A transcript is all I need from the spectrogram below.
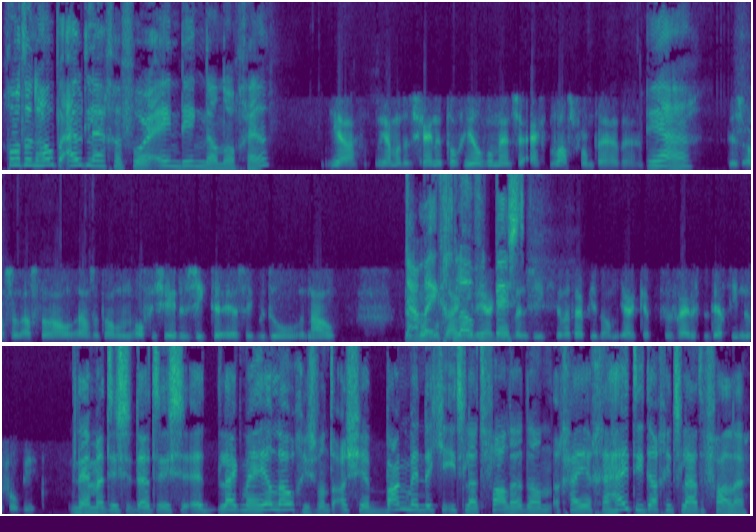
Goh, wat een hoop uitleggen voor één ding dan nog, hè? Ja, ja, maar er schijnen toch heel veel mensen echt last van te hebben. Ja. Dus als, er, als, er al, als het al een officiële ziekte is, ik bedoel, nou... Nou, maar ik geloof het best... Ik ben ziek, wat heb je dan? Ja, ik heb vrijdag de 13e fobie. Nee, maar het, is, dat is, het lijkt me heel logisch. Want als je bang bent dat je iets laat vallen... dan ga je geheid die dag iets laten vallen.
